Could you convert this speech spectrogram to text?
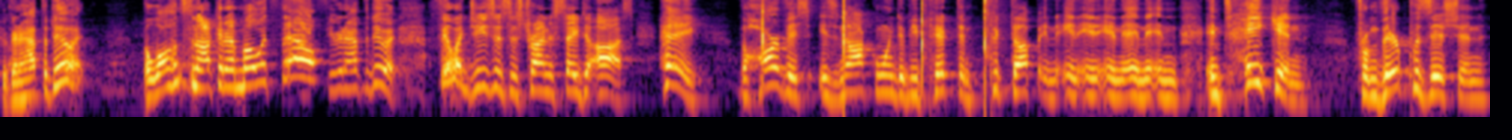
You're going to have to do it. The lawn's not going to mow itself. You're going to have to do it. I feel like Jesus is trying to say to us, hey, the harvest is not going to be picked and picked up and, and, and, and, and, and taken from their position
